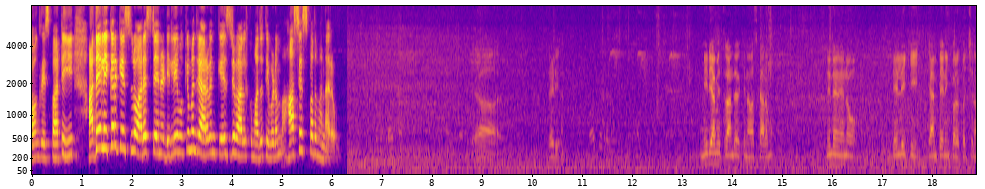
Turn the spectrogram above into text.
కాంగ్రెస్ పార్టీ అదే లిక్కర్ కేసులో అరెస్ట్ అయిన ఢిల్లీ ముఖ్యమంత్రి అరవింద్ కేజ్రీవాల్కు మద్దతు ఇవ్వడం హాస్యాస్పదమన్నారు. మీడియా మిత్రులందరికీ నమస్కారము. నిన్న నేను ఢిల్లీకి క్యాంపెయినింగ్ కొరకు వచ్చిన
